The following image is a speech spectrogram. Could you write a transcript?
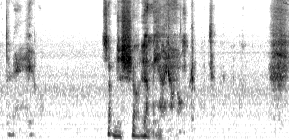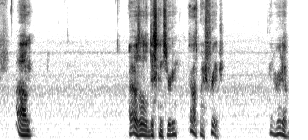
What the hell? Something just shot at me. I don't know. Um, that was a little disconcerting. That was my fridge. Getting ready to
